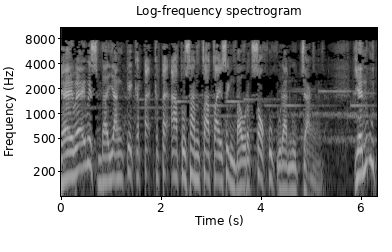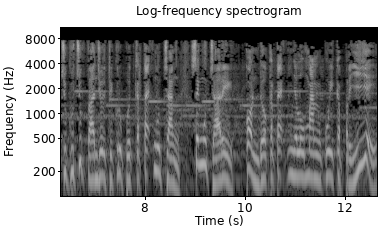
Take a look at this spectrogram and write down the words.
Dheweke wis mbayangke ketek-ketek atusan cacahe sing mbau reksa kuburan ngujang. Yen ujug-ujug banjur dikrubut ketek ngujang sing ngujare kondo ketek nyeluman kuwi kepriye?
